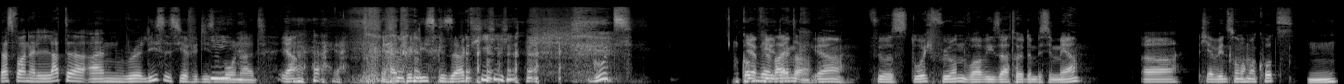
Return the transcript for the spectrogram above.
das war eine Latte an Releases hier für diesen Monat. Ja. ja, er hat Release gesagt. Gut. Kommen ja, wir weiter. Dank, ja, fürs Durchführen war, wie gesagt, heute ein bisschen mehr. Äh, ich erwähne es nur noch mal kurz, Mhm.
